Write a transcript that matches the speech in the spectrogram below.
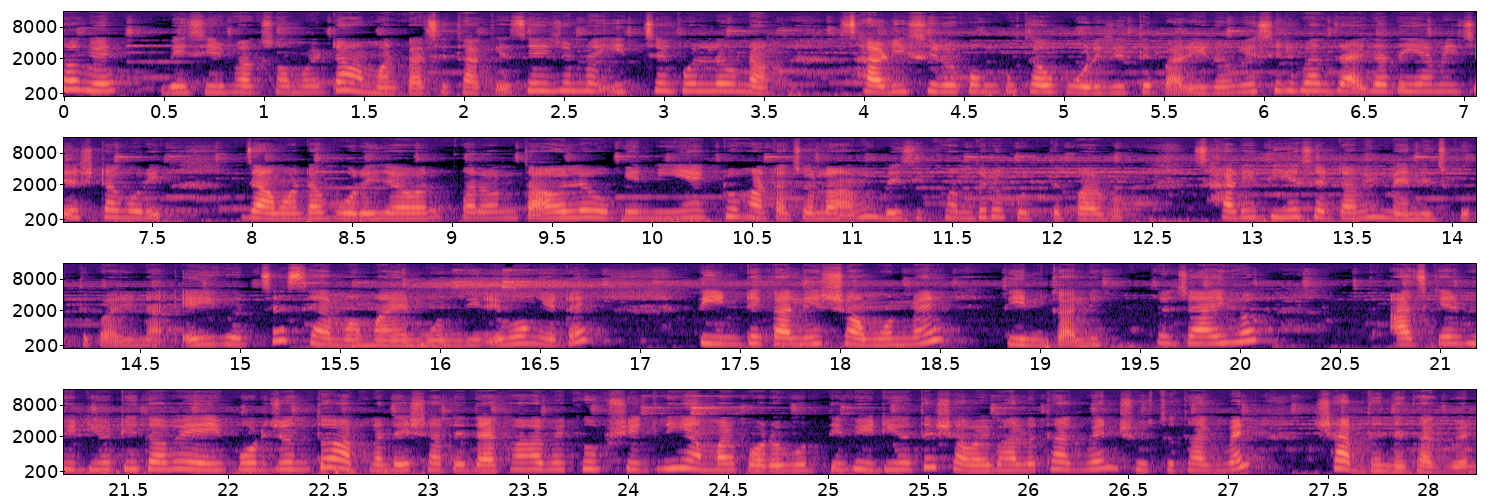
তবে বেশিরভাগ সময়টা আমার কাছে থাকে। সেই জন্য ইচ্ছে করলেও না, শাড়ি সেরকম কোথাও পরে যেতে পারি না। বেশিরভাগ জায়গাতেই আমি চেষ্টা করি জামাটা পরে যাওয়ার। কারণ তাহলে ওকে নিয়ে একটু হাঁটাচলা আমি বেশিক্ষণ ধরে করতে পারব। শাড়ি দিয়ে সেটা আমি ম্যানেজ করতে পারি না। এই হচ্ছে শ্যামা মায়ের মন্দির এবং এটাই তিনটে কালির সমন্বয়ে তিন কালী। তো যাই হোক, আজকের ভিডিওটি তবে এই পর্যন্ত। আপনাদের সাথে দেখা হবে খুব শীঘ্রই আমার পরবর্তী ভিডিওতে। সবাই ভালো থাকবেন, সুস্থ থাকবেন, সাবধানে থাকবেন।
